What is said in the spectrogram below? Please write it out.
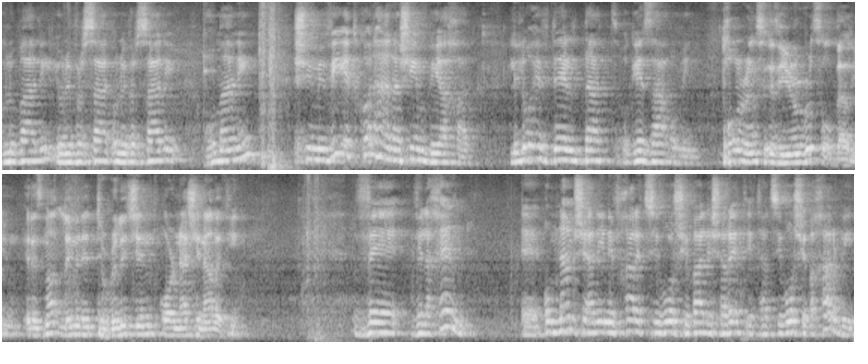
גלובלי, אוניברסלי, אוניברסלי הומני, שמביא את כל האנשים ביחד, ללא הבדל דת או גזע או מין. Tolerance is a universal value. It is not limited to religion or nationality. ו, ולכן, אה, אומנם שאני נבחר ציבור שבא לשרת את הציבור שבחר בי,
